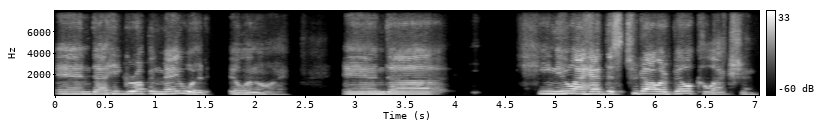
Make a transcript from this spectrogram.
and uh, he grew up in Maywood, Illinois, and uh, he knew I had this two dollar bill collection.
